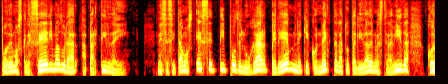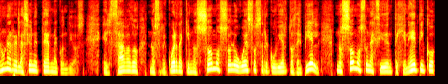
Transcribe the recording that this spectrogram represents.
podemos crecer y madurar a partir de ahí. Necesitamos ese tipo de lugar perenne que conecta la totalidad de nuestra vida con una relación eterna con Dios. El sábado nos recuerda que no somos solo huesos recubiertos de piel, no somos un accidente genético,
